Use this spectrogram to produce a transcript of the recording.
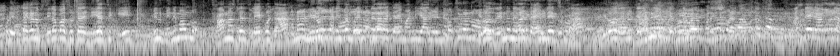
ఇప్పుడు ఇంతగానం సిలబస్ ఉంటుంది డిఎస్సికి మీరు మినిమం కామన్ సెన్స్ లేకుండా ఈరోజు కనీసం రెండు నెలల టైం అన్ని ఇవ్వాల్సింది. ఈరోజు రెండు నెలల టైం లేకుండా ఈరోజు రెండు నెలల టైం లేకుండా పరీక్షలు అంతేకాకుండా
